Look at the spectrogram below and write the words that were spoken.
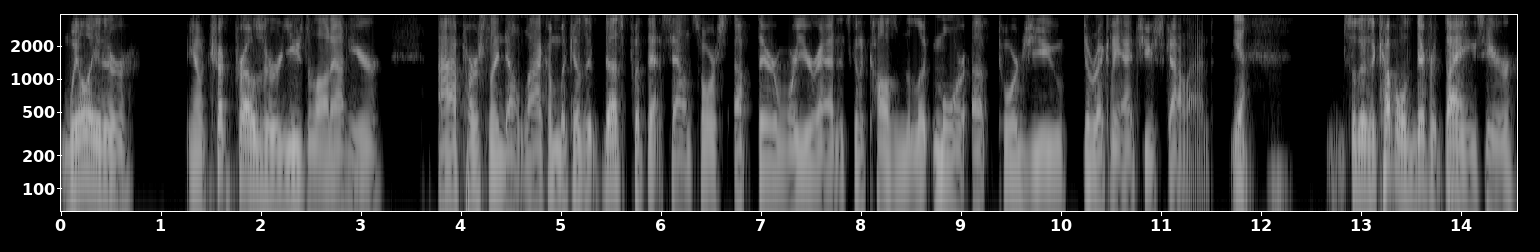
we'll either, you know, truck pros are used a lot out here. I personally don't like them because it does put that sound source up there where you're at. It's going to cause them to look more up towards you, directly at you, skylined. Yeah. So there's a couple of different things here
